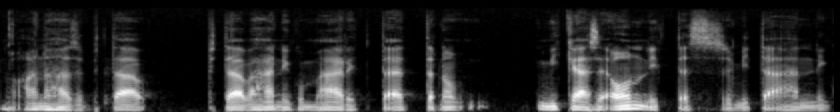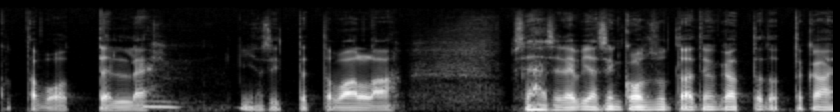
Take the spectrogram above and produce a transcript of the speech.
No ainahan se pitää, pitää vähän niin kuin määrittää, että no mikä se on itse se, mitä hän niin kuin tavoittelee. Mm. Ja sitten tavallaan sehän selviää sen konsultaation kautta totta kai,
